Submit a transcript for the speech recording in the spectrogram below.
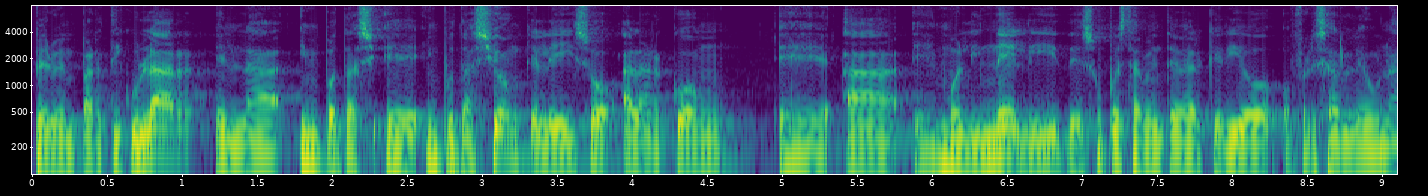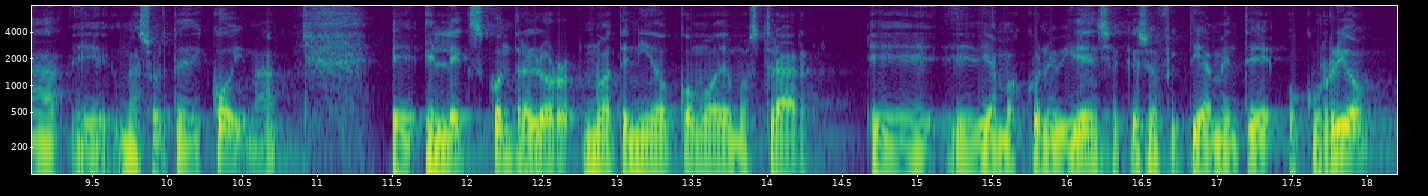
pero en particular en la imputación que le hizo Alarcón eh, a eh, Molinelli de supuestamente haber querido ofrecerle una, eh, una suerte de coima. el ex contralor no ha tenido cómo demostrar, digamos, con evidencia que eso efectivamente ocurrió.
